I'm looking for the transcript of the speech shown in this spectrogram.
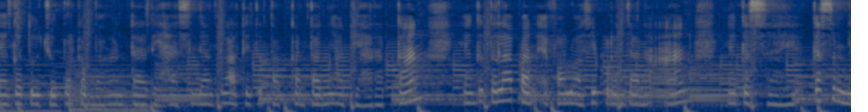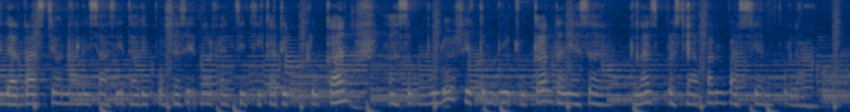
yang ketujuh perkembangan dari hasil yang telah ditetapkan dan yang diharapkan yang kedelapan evaluasi perencanaan yang kesembilan rasionalisasi dari proses intervensi jika diperlukan yang sepuluh sistem rujukan dan yang segelas persiapan pasien pulang.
